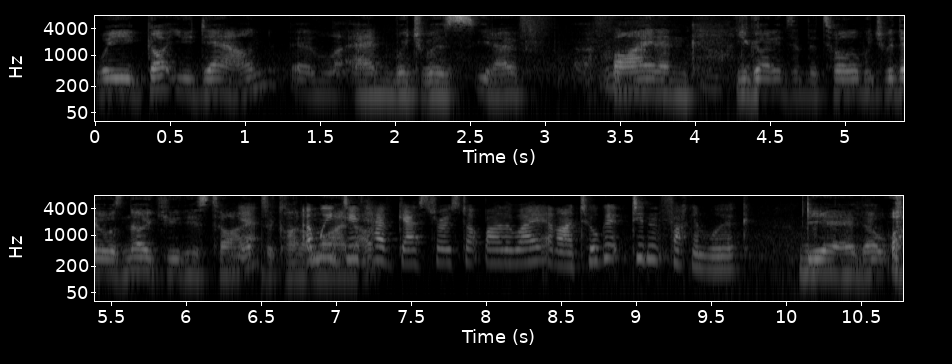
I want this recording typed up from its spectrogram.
we got you down, uh, and which was you know f- fine, and you got into the toilet, which there was no queue this time Yeah. to kind of and we did up. have gastro stop by the way, and I took it. Didn't fucking work. yeah, that was,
